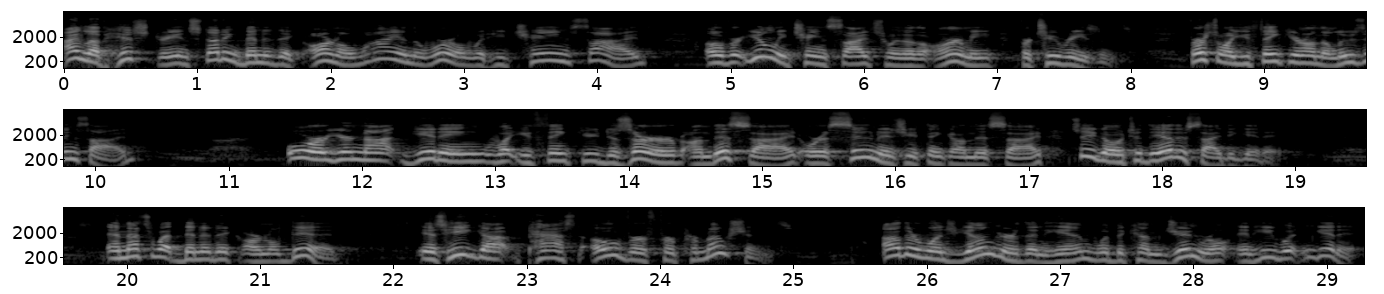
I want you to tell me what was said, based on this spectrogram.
I love history and studying Benedict Arnold. Why in the world would he change sides over? You only change sides to another army for two reasons. First of all, you think you're on the losing side or you're not getting what you think you deserve on this side, or as soon as you think on this side, so you go to the other side to get it. And that's what Benedict Arnold did, is he got passed over for promotions. Other ones younger than him would become general and he wouldn't get it.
